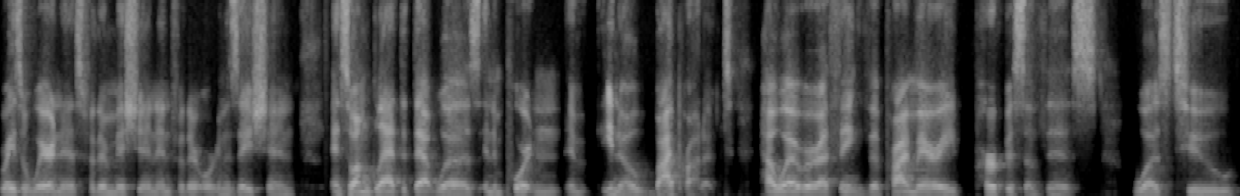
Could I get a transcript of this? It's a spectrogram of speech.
raise awareness for their mission and for their organization. And so i'm glad that that was an important you know byproduct However, I think the primary purpose of this was to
